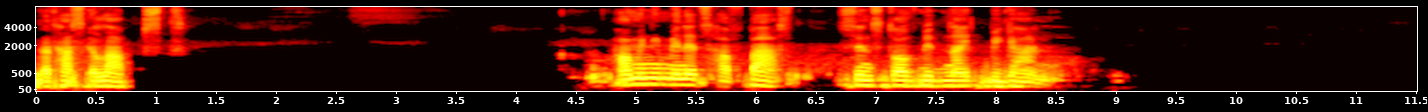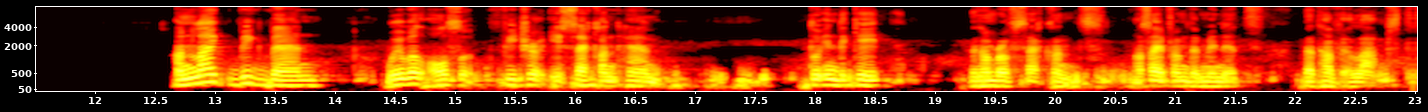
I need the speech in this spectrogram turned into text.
that has elapsed. How many minutes have passed since 12 midnight began? Unlike Big Ben, we will also feature a second hand to indicate the number of seconds aside from the minutes that have elapsed.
